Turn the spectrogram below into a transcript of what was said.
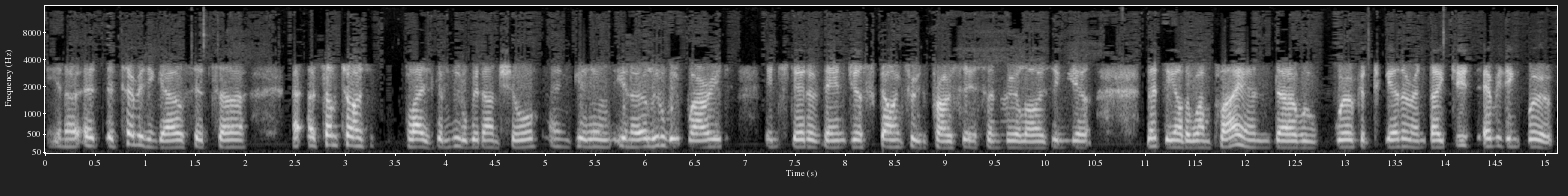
you know it, it's everything else. It's uh, uh, sometimes players get a little bit unsure and get a, you know a little bit worried instead of then just going through the process and realizing yeah let the other one play and uh, we'll work it together and they just, everything worked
